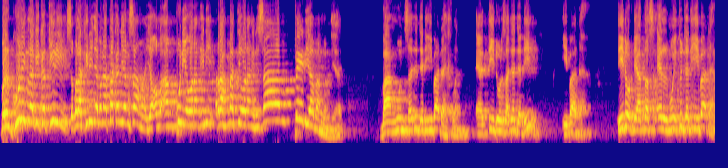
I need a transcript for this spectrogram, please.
Berguling lagi ke kiri sebelah kirinya mengatakan yang sama. Ya Allah ampuni orang ini rahmati orang ini. Sampai dia bangun dia Bangun saja jadi ibadah, ikhwan. Eh, tidur saja jadi ibadah. Tidur di atas ilmu itu jadi ibadah.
